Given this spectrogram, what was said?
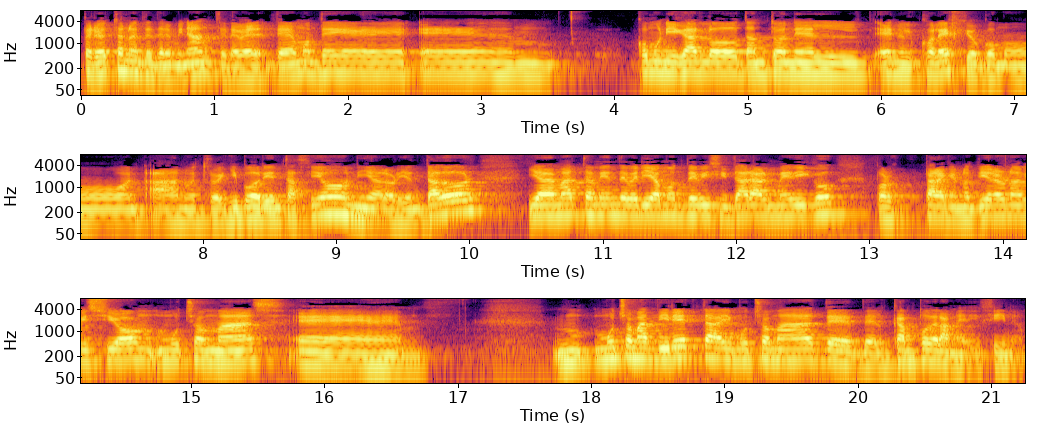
Pero esto no es determinante, debemos de comunicarlo tanto en el, en el colegio como a nuestro equipo de orientación y al orientador y además también deberíamos de visitar al médico para que nos diera una visión mucho más eh, mucho más directa y mucho más del campo de la medicina.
